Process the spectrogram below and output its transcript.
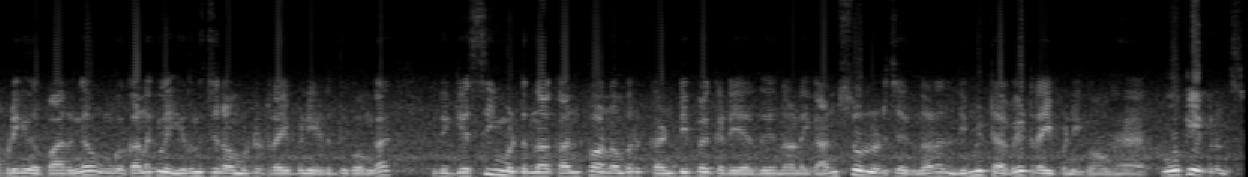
அப்படிங்கிறத பாருங்கள் உங்கள் கணக்கில் இருந்துச்சுன்னா மட்டும் ட்ரை பண்ணி எடுத்துக்கோங்க. இது கெஸ்ஸிங் மட்டும்தான் கன்ஃபார்ம் நம்பர் கண்டிப்பாக கிடையாது. நாளைக்கு அன்சோல் அடிச்சதுனால லிமிட்டாகவே ட்ரை பண்ணிக்கோங்க. ஓகே ஃப்ரெண்ட்ஸ்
